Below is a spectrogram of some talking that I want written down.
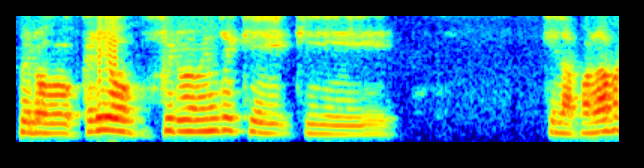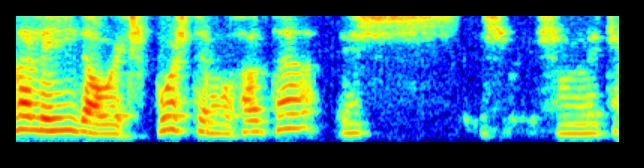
pero creo firmemente que, que, la palabra leída o expuesta en voz alta es, un hecho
